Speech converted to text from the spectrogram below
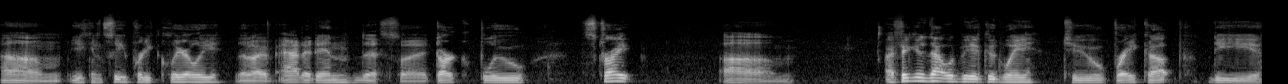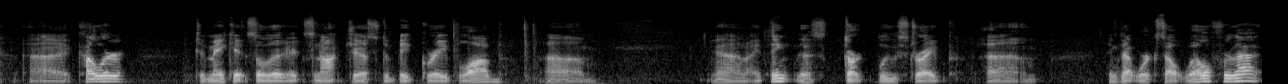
um, you can see pretty clearly that I've added in this uh, dark blue stripe. Um, I figured that would be a good way to break up the uh, color to make it so that it's not just a big gray blob. Um, and I think this dark blue stripe, um, I think that works out well for that.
